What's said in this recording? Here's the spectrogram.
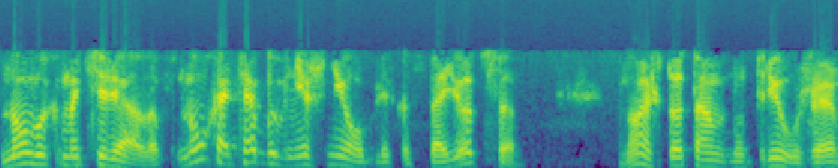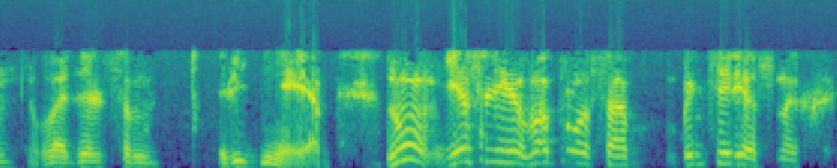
новых материалов. Ну, хотя бы внешний облик остается. Ну, а что там внутри уже владельцам виднее. Ну, если вопрос об интересных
